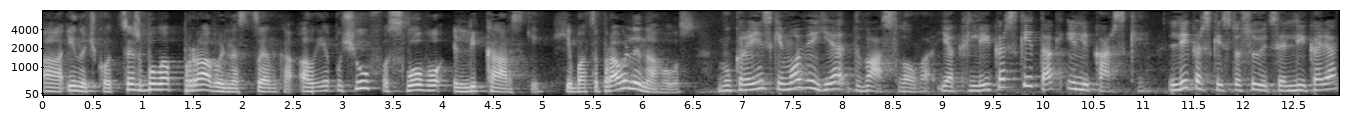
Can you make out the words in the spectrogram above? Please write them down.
А іночко, це ж була правильна сценка, але я почув слово лікарський. Хіба це правильний наголос? В українській мові є два слова: як лікарський, так і лікарський. Лікарський стосується лікаря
